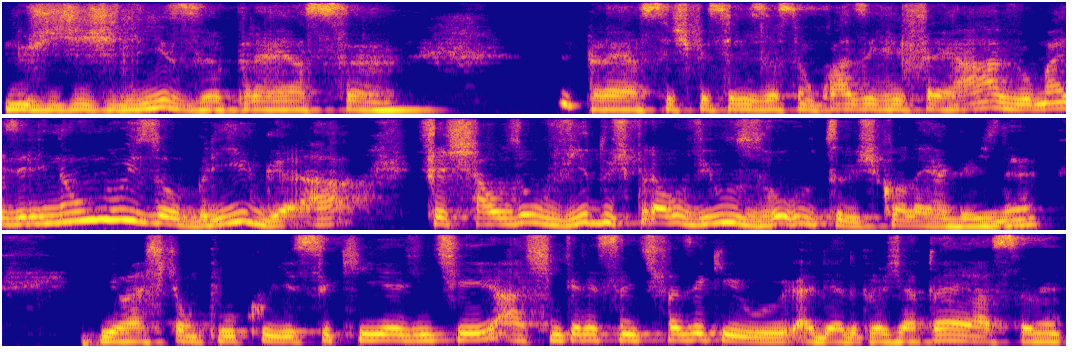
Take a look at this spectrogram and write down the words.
nos desliza para essa para essa especialização quase irrefreável, mas ele não nos obriga a fechar os ouvidos para ouvir os outros colegas, né? E eu acho que é um pouco isso que a gente acha interessante fazer aqui. a ideia do projeto é essa, né?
